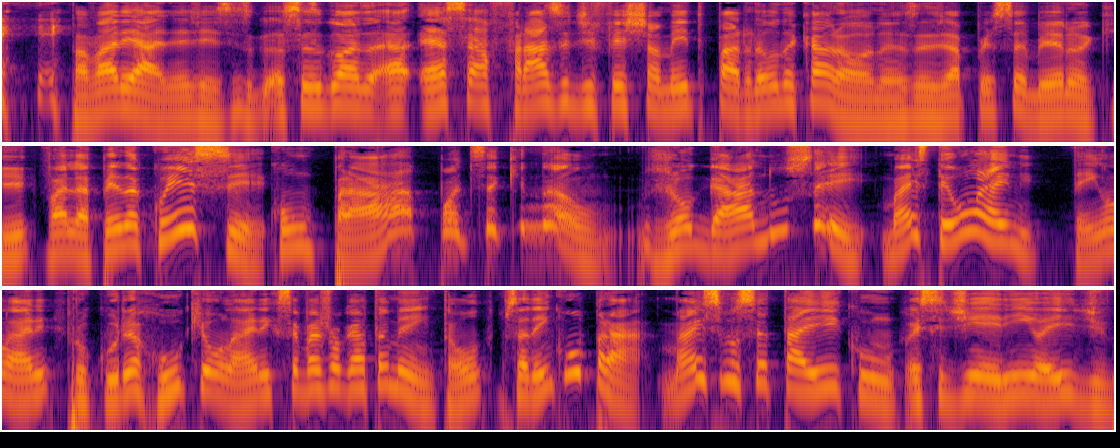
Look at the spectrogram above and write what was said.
pra variar, né, gente? Vocês, vocês gostam. Essa é a frase de fechamento padrão da Carol, né? Vocês já perceberam aqui. Vale a pena conhecer. Comprar, pode ser que não. Jogar, não sei. Mas tem online tem online. Procura Hulk online que você vai jogar também. Então, não precisa nem comprar. Mas se você tá aí com esse dinheirinho aí de.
